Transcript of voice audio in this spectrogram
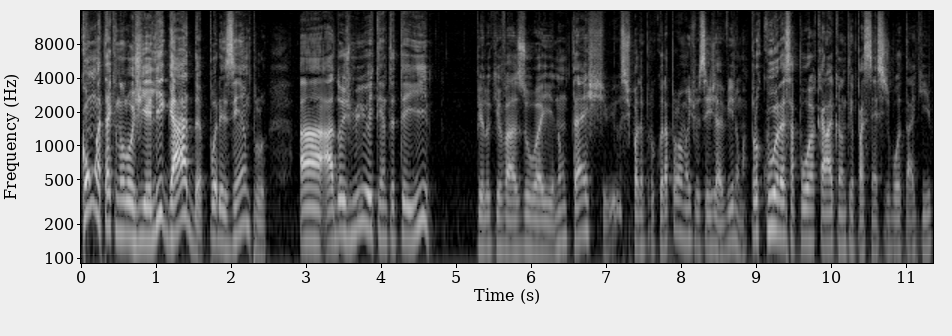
com a tecnologia ligada, por exemplo, a, a 2080 Ti, pelo que vazou aí num teste, e vocês podem procurar, provavelmente vocês já viram, mas procura essa porra, caralho, que eu não tenho paciência de botar aqui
